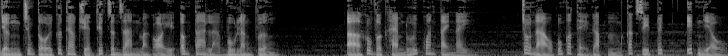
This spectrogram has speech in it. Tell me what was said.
nhưng chúng tôi cứ theo truyền thuyết dân gian mà gọi ông ta là Vu Lăng Vương. Ở khu vực hẻm núi quan tài này, chỗ nào cũng có thể gặp các di tích ít nhiều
